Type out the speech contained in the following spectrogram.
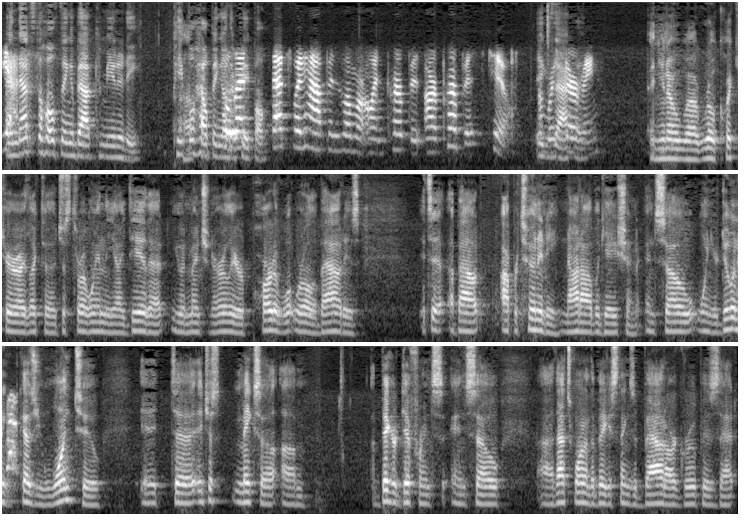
Yes. And that's the whole thing about community. People Uh, helping well, other that's, people. That's what happens when we're on purpose. Our purpose too. When we're serving. And you know, uh, real quick here, I'd like to just throw in the idea that you had mentioned earlier. Part of what we're all about is it's a, about opportunity, not obligation. And so when you're doing it because you want to, it uh, it just makes a um, a bigger difference. And so uh, that's one of the biggest things about our group is that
